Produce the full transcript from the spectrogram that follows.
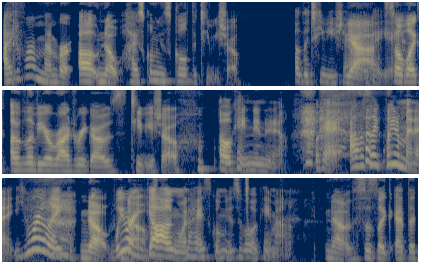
I don't remember. Oh no, High School Musical, the TV show. Oh, the TV show. Yeah. Okay, so yeah. like Olivia Rodrigo's TV show. Oh, okay, no, no, no. Okay, I was like, wait a minute. You were like, no, we no. were young when High School Musical came out. No, this is like at the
